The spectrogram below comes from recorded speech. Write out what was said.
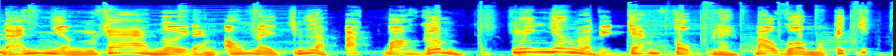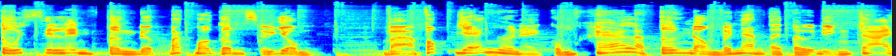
đã nhận ra người đàn ông này chính là Park Bo Gum. Nguyên nhân là vì trang phục nè, bao gồm một cái chiếc túi Celine từng được Park Bo Gum sử dụng và vóc dáng người này cũng khá là tương đồng với nam tài tử điển trai,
